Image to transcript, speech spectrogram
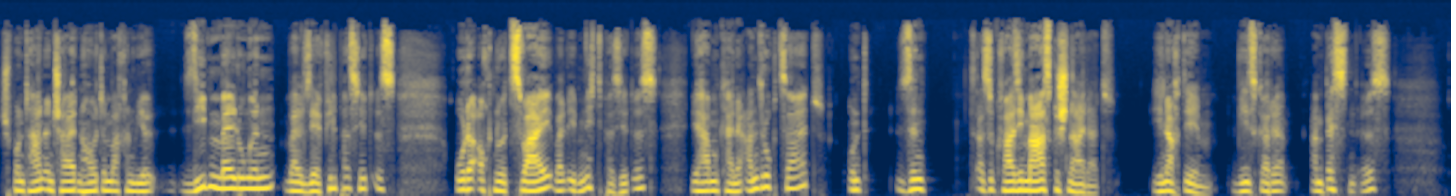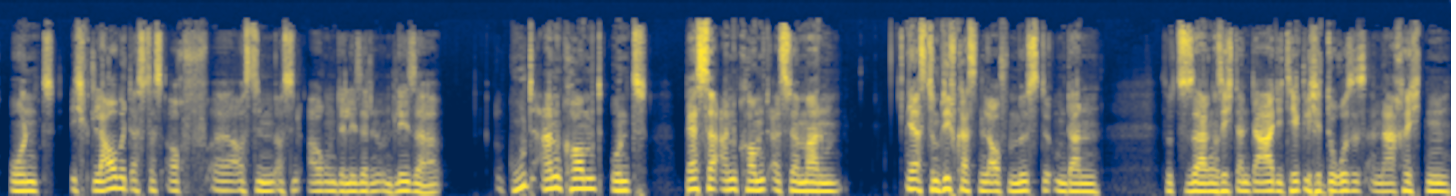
spontan entscheiden, heute machen wir sieben Meldungen, weil sehr viel passiert ist, oder auch nur zwei, weil eben nichts passiert ist. Wir haben keine Andruckzeit und sind also quasi maßgeschneidert, je nachdem, wie es gerade am besten ist. Und ich glaube, dass das auch äh, aus, dem, aus den Augen der Leserinnen und Leser gut ankommt und besser ankommt, als wenn man erst zum Briefkasten laufen müsste, um dann sozusagen sich dann da die tägliche Dosis an Nachrichten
